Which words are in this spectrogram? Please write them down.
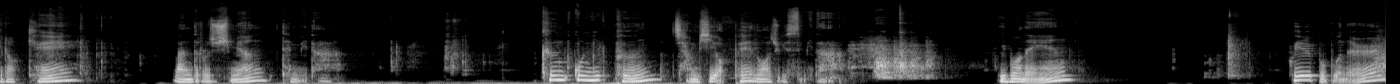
이렇게 만들어 주시면 됩니다. 큰 꽃잎은 잠시 옆에 놓아 주겠습니다. 이번엔 휠 부분을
